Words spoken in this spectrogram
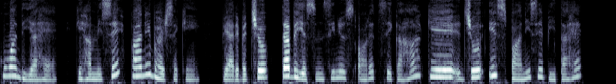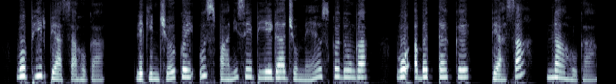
کنواں دیا ہے کہ ہم اسے پانی بھر سکیں؟ پیارے بچوں، تب یسمسی نے اس عورت سے کہا کہ جو اس پانی سے پیتا ہے، وہ پھر پیاسا ہوگا۔ لیکن جو کوئی اس پانی سے پیے گا جو میں اس کو دوں گا، وہ اب تک پیاسا نہ ہوگا۔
